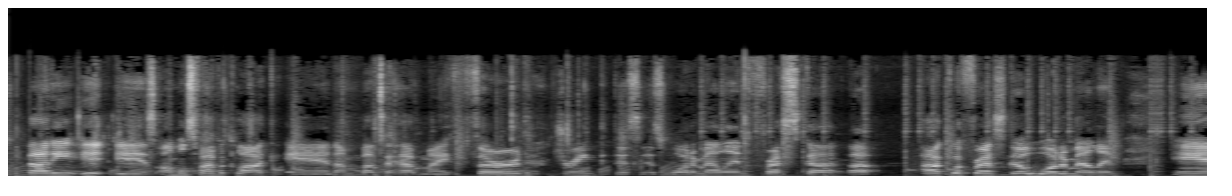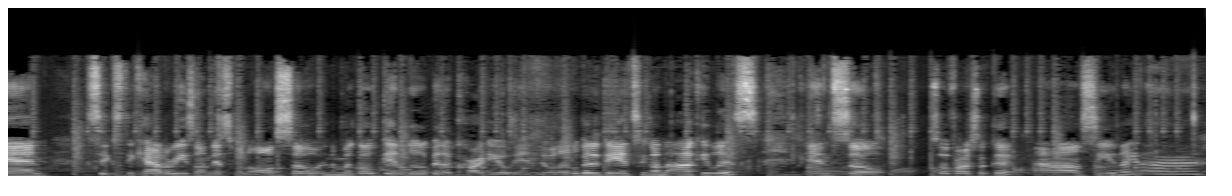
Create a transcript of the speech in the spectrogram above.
Everybody, it is almost five o'clock and I'm about to have my third drink. This is watermelon fresca, uh, aqua fresca watermelon and 60 calories on this one also. And I'm gonna go get a little bit of cardio in, do a little bit of dancing on the Oculus. And so, so far so good. I'll see you later.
